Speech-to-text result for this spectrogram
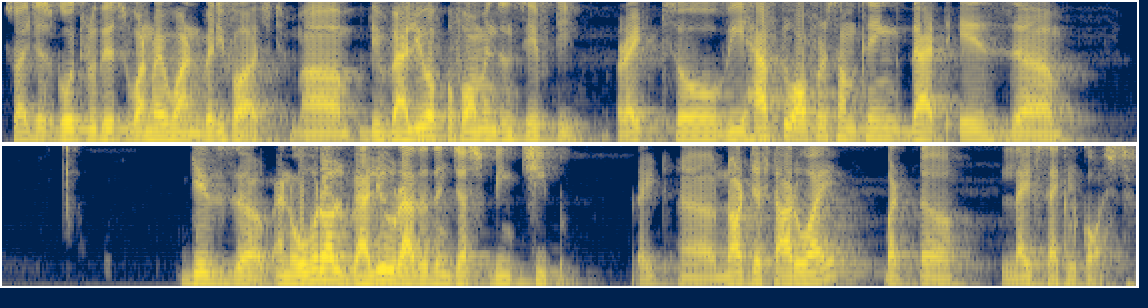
So I'll just go through this one by one very fast. Um, the value of performance and safety, right? So we have to offer something that is uh, gives uh, an overall value rather than just being cheap, right? Uh, not just ROI, but uh, life cycle cost.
